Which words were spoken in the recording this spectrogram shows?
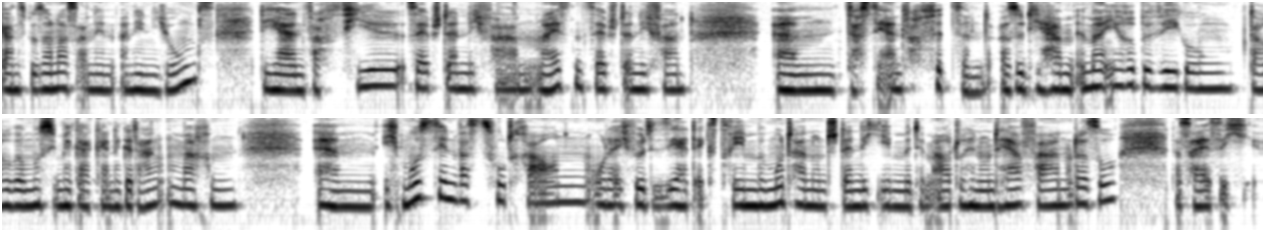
ganz besonders an den, an den Jungs, die ja einfach viel selbstständig fahren, meistens selbstständig fahren, ähm, dass die einfach fit sind. Also die haben immer ihre Bewegungen, darüber muss ich mir gar keine Gedanken machen. Ähm, ich muss denen was zutrauen oder ich würde sie halt extrem bemuttern und ständig eben mit dem Auto hin und her fahren oder so. Das heißt, ich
